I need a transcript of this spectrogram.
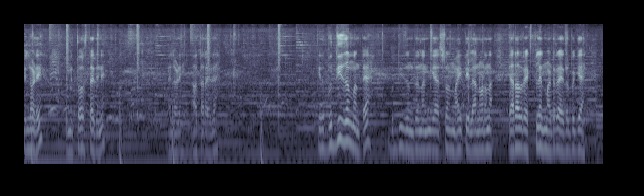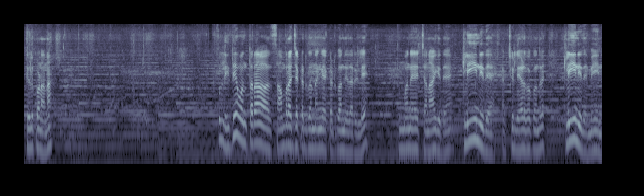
ಇಲ್ಲಿ ನೋಡಿ, ನಿಮಗೆ ತೋರಿಸ್ತಾ ಇದ್ದೀನಿ. ಇಲ್ಲಿ ನೋಡಿ ಯಾವ ಥರ ಇದೆ. ಇದು ಬುದ್ಧಿಸಮ್ ಅಂತೆ. ಬುದ್ಧಿಸಮ್ದು ನನಗೆ ಅಷ್ಟೊಂದು ಮಾಹಿತಿ ಇಲ್ಲ. ನೋಡೋಣ, ಯಾರಾದರೂ ಎಕ್ಸ್ಪ್ಲೇನ್ ಮಾಡಿದ್ರೆ ಇದ್ರ ಬಗ್ಗೆ ತಿಳ್ಕೊಳೋಣ. ಫುಲ್ ಇದೇ ಒಂಥರ ಸಾಮ್ರಾಜ್ಯ ಕಟ್ಕೊಂಡಂಗೆ ಕಟ್ಕೊಂಡಿದ್ದಾರೆ ಇಲ್ಲಿ. ತುಂಬಾ ಚೆನ್ನಾಗಿದೆ. ಕ್ಲೀನ್ ಇದೆ ಆ್ಯಕ್ಚುಲಿ ಹೇಳಬೇಕು ಅಂದರೆ ಕ್ಲೀನ್ ಇದೆ ಮೇಯ್ನ್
